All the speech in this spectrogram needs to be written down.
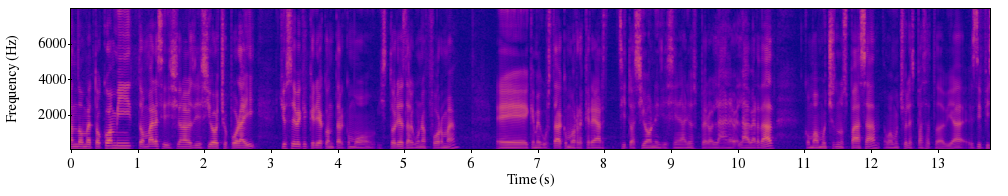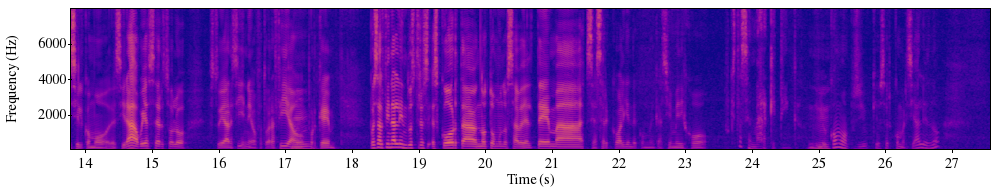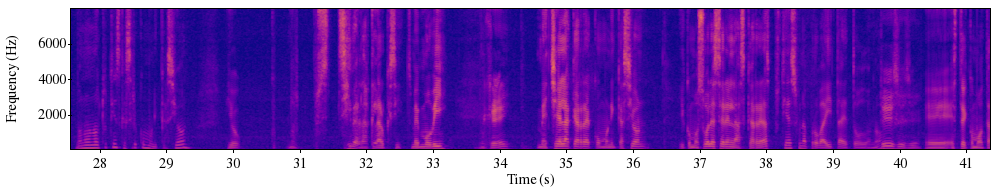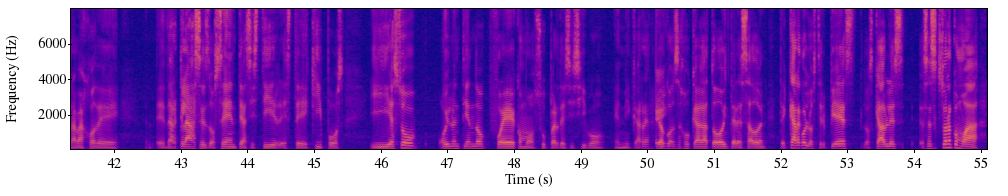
cuando me tocó a mí tomar esa decisión a los 18 por ahí, yo sabía que quería contar como historias de alguna forma, eh, que me gustaba como recrear situaciones y escenarios, pero la, la, verdad, como a muchos nos pasa, o a muchos les pasa todavía, es difícil como decir, ah, voy a hacer solo estudiar cine o fotografía, o porque pues al final la industria es, corta, no todo el mundo sabe del tema. Se acercó alguien de comunicación y me dijo, ¿por qué estás en marketing? y yo, ¿cómo? Pues yo quiero hacer comerciales, ¿no? No, no, no, tú tienes que hacer comunicación. Yo, pues sí, ¿verdad? Claro que sí. Me moví. Ok. Me eché la carrera de comunicación y como suele ser en las carreras, pues tienes una probadita de todo, ¿no? Sí, sí, sí. Eh, este como trabajo de eh, dar clases, docente, asistir, este, equipos. Y eso hoy lo entiendo, fue como súper decisivo en mi carrera. Yo aconsejo que haga todo interesado en, te cargo los tripiés, los cables, o sea, suena como a,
